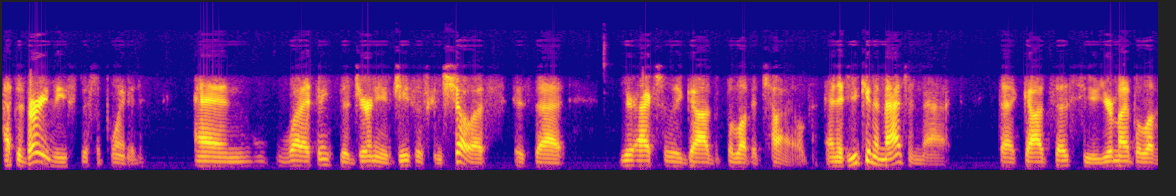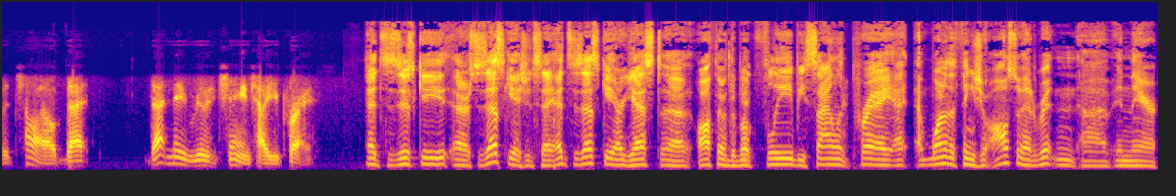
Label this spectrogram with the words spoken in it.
at the very least, disappointed. And what I think the journey of Jesus can show us is that you're actually God's beloved child. And if you can imagine that, that God says to you, "You're my beloved child," that that may really change how you pray. Ed Cyzewski, or Cyzewski, I should say. Ed Cyzewski, our guest, uh, author of the book "Flee, Be Silent, Pray." I, one of the things you also had written uh, in there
